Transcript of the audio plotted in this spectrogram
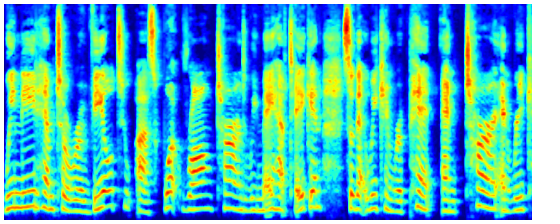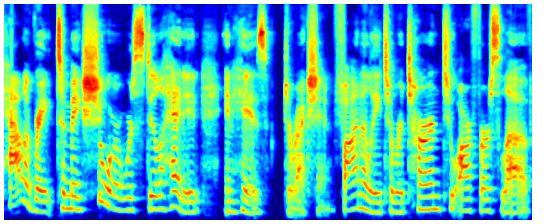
We need Him to reveal to us what wrong turns we may have taken so that we can repent and turn and recalibrate to make sure we're still headed in His direction. Finally, to return to our first love,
